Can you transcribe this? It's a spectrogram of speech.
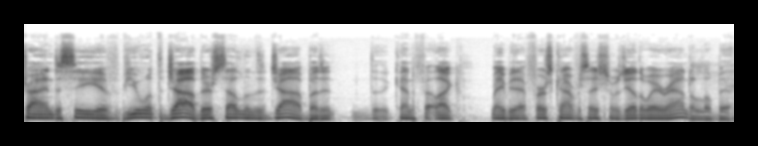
trying to see if you want the job. They're selling the job, but it, it kind of felt like maybe that first conversation was the other way around a little bit.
